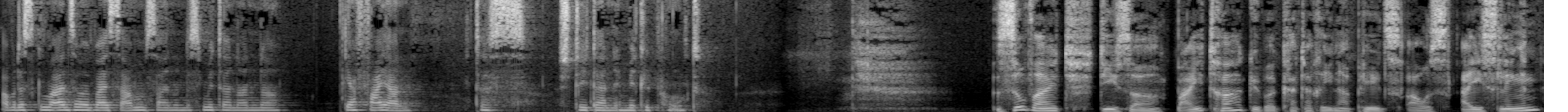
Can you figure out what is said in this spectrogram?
Aber das gemeinsame Beisammensein und das Miteinander, ja, feiern, das steht dann im Mittelpunkt. Soweit dieser Beitrag über Katharina Pilz aus Eislingen,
